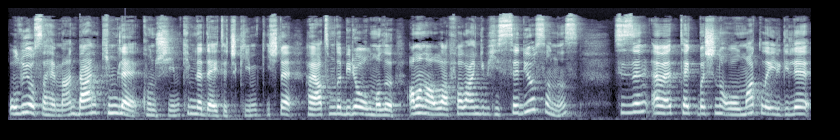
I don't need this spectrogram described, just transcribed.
oluyorsa hemen ben kimle konuşayım, kimle date çıkayım, işte hayatımda biri olmalı, aman Allah falan gibi hissediyorsanız sizin evet tek başına olmakla ilgili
